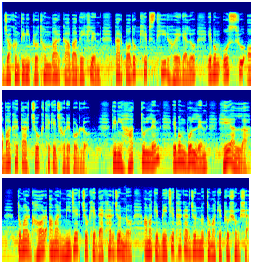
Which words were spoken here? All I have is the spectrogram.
যখন তিনি প্রথমবার কাবা দেখলেন, তার পদক্ষেপ স্থির হয়ে গেল এবং অশ্রু অবাকে তার চোখ থেকে ঝরে পড়ল। তিনি হাত তুললেন এবং বললেন, হে আল্লাহ, তোমার ঘর আমার নিজের চোখে দেখার জন্য, আমাকে বেঁচে থাকার জন্য তোমাকে প্রশংসা।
